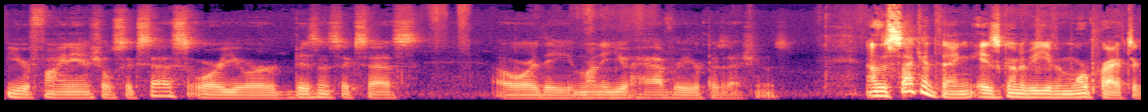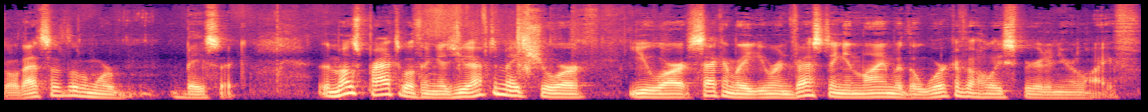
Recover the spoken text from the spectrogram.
your financial success or your business success or the money you have or your possessions. Now the second thing is going to be even more practical. That's a little more basic. The most practical thing is you have to make sure you are, secondly, you are investing in line with the work of the Holy Spirit in your life.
